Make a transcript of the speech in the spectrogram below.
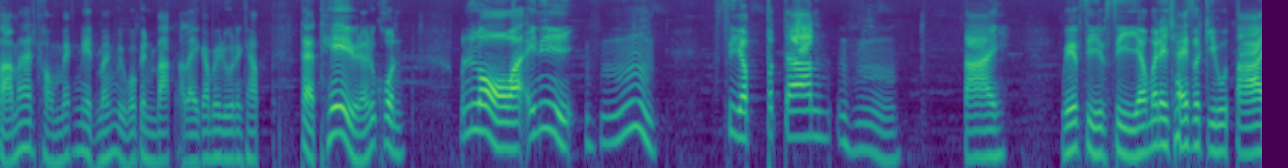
สามารถของแมกเนตมั้งหรือว่าเป็นบั๊กอะไรก็ไม่รู้นะครับ แต่เท่อยู่นะทุกคน มันหล่อว่ะไอ้นี่เสียบประจานตาย เวฟ 44 ยังไม่ได้ใช้สกิลตาย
